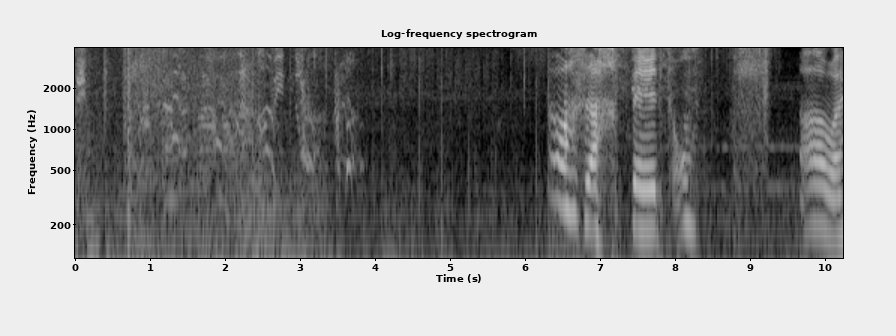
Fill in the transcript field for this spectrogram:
chiant. Oh Zarpéton Ah ouais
